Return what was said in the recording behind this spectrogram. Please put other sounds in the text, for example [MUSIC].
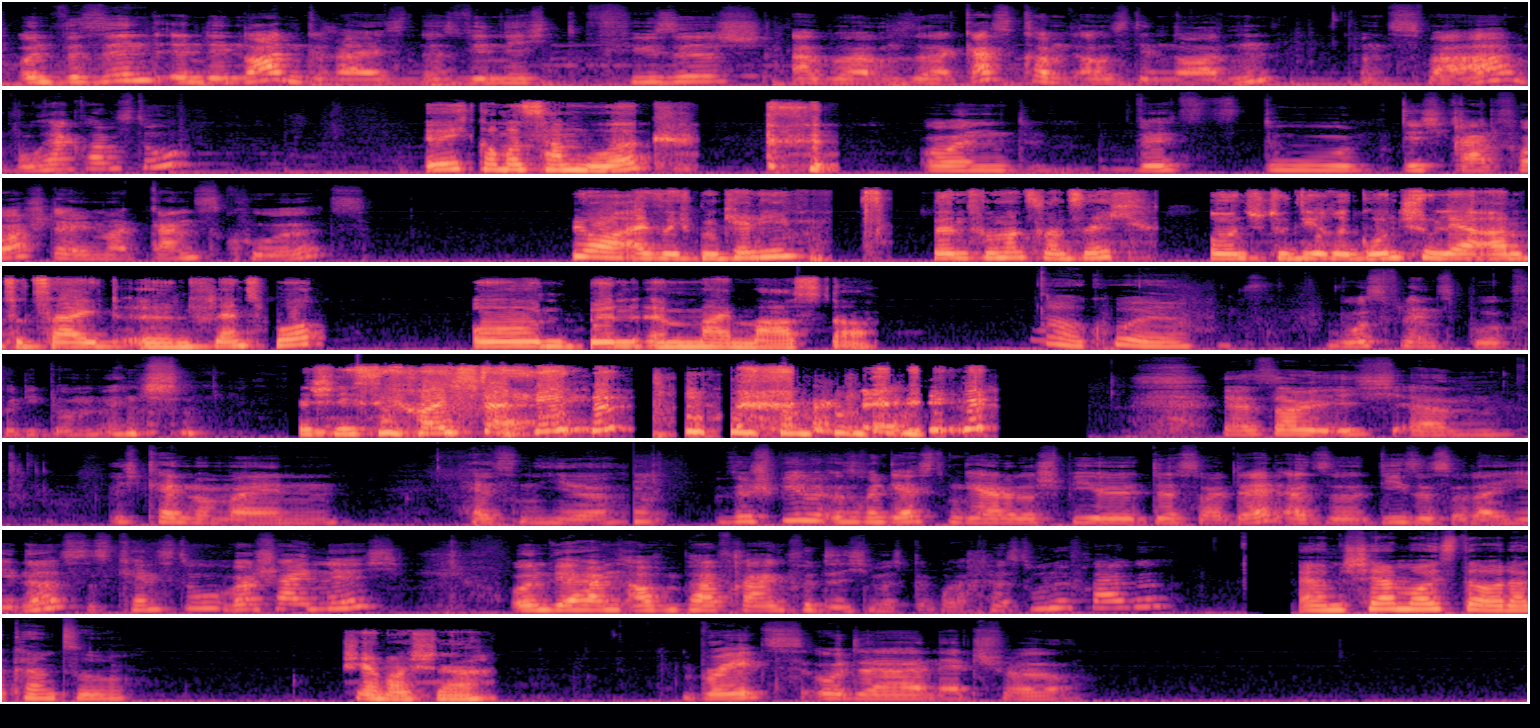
und wir sind in den Norden gereist. Also wir nicht physisch, aber unser Gast kommt aus dem Norden. Und zwar, woher kommst du? Ich komme aus Hamburg. [LAUGHS] Und willst du dich gerade vorstellen, mal ganz kurz? Ja, also ich bin Kelly, bin 25 und studiere Grundschullehramt zurzeit in Flensburg und bin in meinem Master Oh, cool. Wo ist Flensburg für die dummen Menschen? in Schleswig-Holstein. [LAUGHS] Ja, sorry, ich, ähm, ich kenne nur meinen Hessen hier. Wir spielen mit unseren Gästen gerne das Spiel This or That, also dieses oder jenes. Das kennst du wahrscheinlich. Und wir haben auch ein paar Fragen für dich mitgebracht. Hast du eine Frage? Ähm, Schermoister oder Kanto? Scheroscher. Braids oder Natural?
